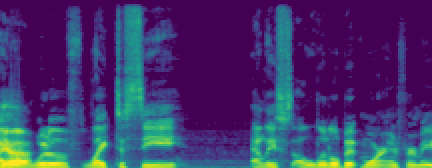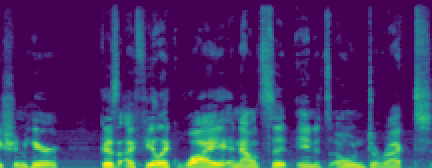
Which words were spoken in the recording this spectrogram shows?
Yeah. I would have liked to see at least a little bit more information here. Because I feel like why announce it in its own direct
